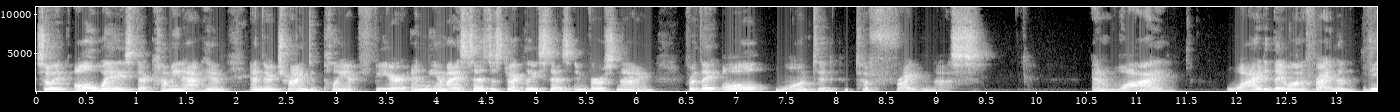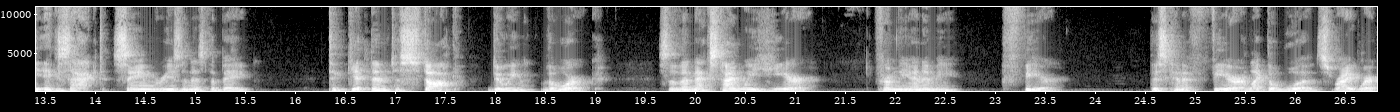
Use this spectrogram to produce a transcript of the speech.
So, in all ways, they're coming at him and they're trying to plant fear. And Nehemiah says this directly. He says in verse 9, For they all wanted to frighten us. And why? Why did they want to frighten them? The exact same reason as the bait to get them to stop doing the work. So the next time we hear from the enemy fear, this kind of fear like the woods, right? Where,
